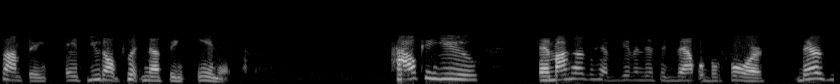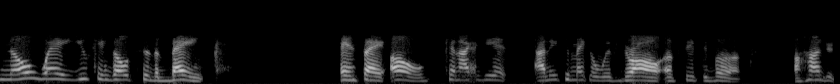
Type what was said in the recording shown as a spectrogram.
something if you don't put nothing in it? How can you? And my husband has given this example before. There's no way you can go to the bank and say, "Oh, can I get I need to make a withdrawal of 50 bucks, a $100,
